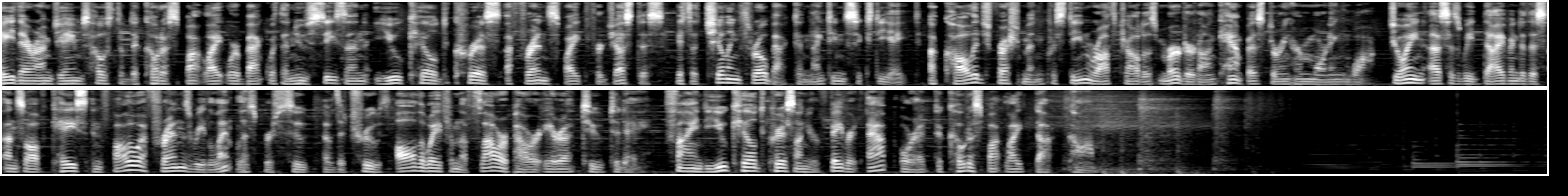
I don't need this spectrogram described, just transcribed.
Hey there, I'm James, host of Dakota Spotlight. We're back with a new season. You Killed Chris, A Friend's Fight for Justice. It's a chilling throwback to 1968. A college freshman, Christine Rothschild, is murdered on campus during her morning walk. Join us as we dive into this unsolved case and follow a friend's relentless pursuit of the truth, all the way from the flower power era to today. Find You Killed Chris on your favorite app or at dakotaspotlight.com.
